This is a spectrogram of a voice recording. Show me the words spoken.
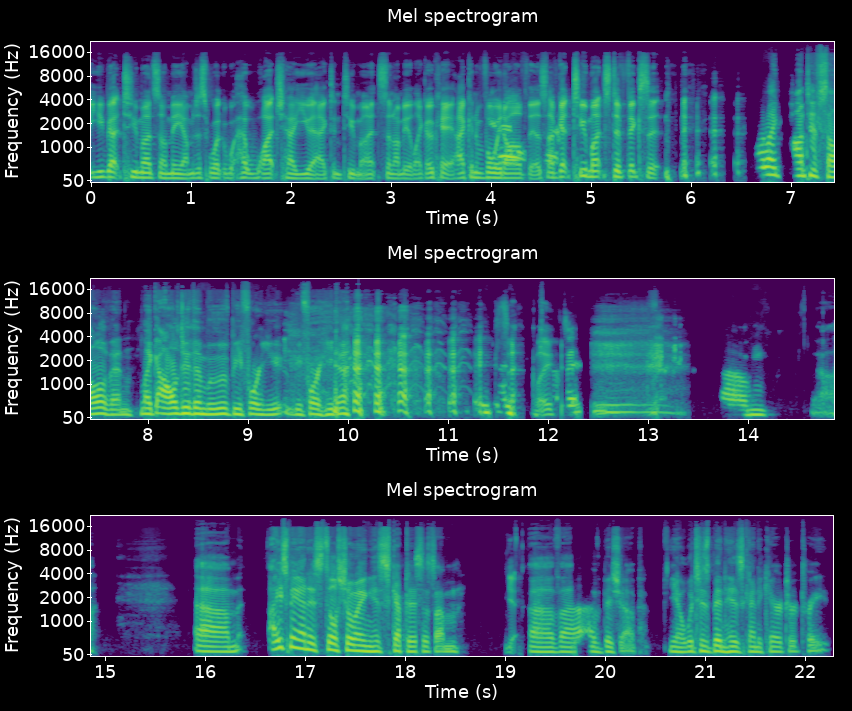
you've got two months on me. I'm just wa- watch how you act in two months, and I'll be like, okay, I can avoid all of this. I've got two months to fix it. We're like Pontiff Sullivan. Like I'll do the move before you before he does. exactly. Um yeah. Um Iceman is still showing his skepticism Yeah. of uh, of Bishop, you know, which has been his kind of character trait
